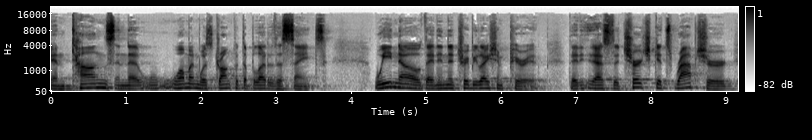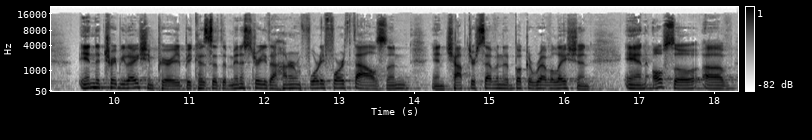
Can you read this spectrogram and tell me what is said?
and tongues, and the woman was drunk with the blood of the saints. We know that in the tribulation period, that as the church gets raptured in the tribulation period because of the ministry of the 144,000 in chapter 7 of the book of Revelation, and also of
